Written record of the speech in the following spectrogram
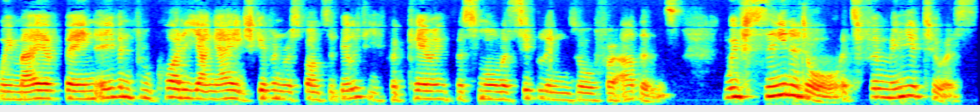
We may have been, even from quite a young age, given responsibility for caring for smaller siblings or for others. We've seen it all, it's familiar to us.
